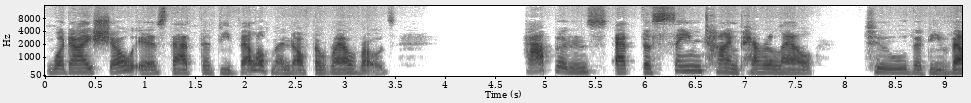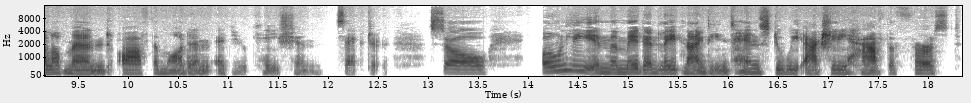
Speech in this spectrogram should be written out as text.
what I show is that the development of the railroads happens at the same time parallel to the development of the modern education sector. So only in the mid and late 1910s do we actually have the first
